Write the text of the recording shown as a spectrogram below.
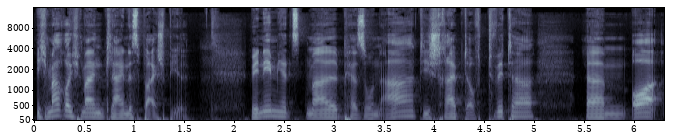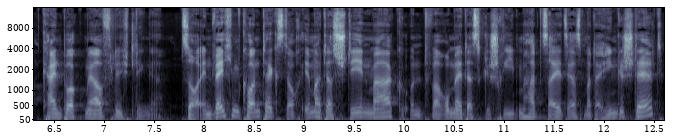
Ich mache euch mal ein kleines Beispiel. Wir nehmen jetzt mal Person A, die schreibt auf Twitter, ähm, oh, kein Bock mehr auf Flüchtlinge. So, in welchem Kontext auch immer das stehen mag und warum er das geschrieben hat, sei jetzt erstmal dahingestellt.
